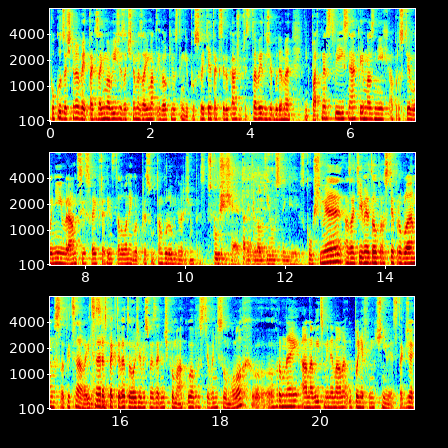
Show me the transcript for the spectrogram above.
pokud začneme být tak zajímavý, že začneme zajímat i velký hostingy po světě, tak si dokážu představit, že budeme mít partnerství s nějakýma z nich a prostě oni v rámci svých předinstalovaných WordPressů tam budou mít version press. Zkoušíš je, tady ty velký hostingy? Zkouším je a zatím je to prostě problém slepice a vejce, Jasně. respektive toho, že my jsme zrničko máku a prostě oni jsou moloch ohromnej a navíc my nemáme úplně funkční věc. Takže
